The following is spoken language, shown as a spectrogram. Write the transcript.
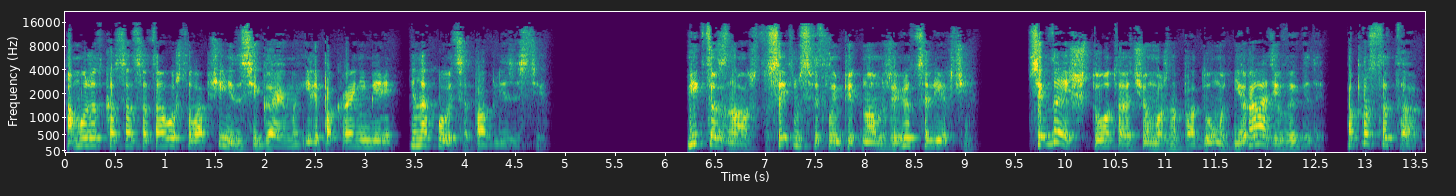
А может касаться того, что вообще недосягаемо или, по крайней мере, не находится поблизости. Виктор знал, что с этим светлым пятном живется легче. Всегда есть что-то, о чем можно подумать не ради выгоды, а просто так,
